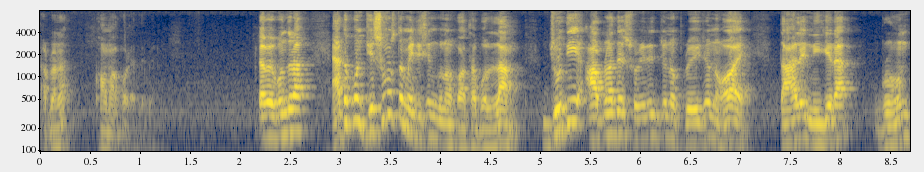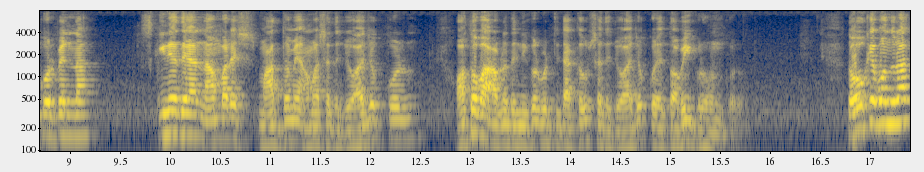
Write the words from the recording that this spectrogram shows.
আপনারা ক্ষমা করে দেবেন। তবে বন্ধুরা, এতক্ষণ যে সমস্ত মেডিসিনগুলোর কথা বললাম, যদি আপনাদের শরীরের জন্য প্রয়োজন হয়, তাহলে নিজেরা গ্রহণ করবেন না। স্ক্রিনে দেওয়ার নাম্বারের মাধ্যমে আমার সাথে যোগাযোগ করুন, অথবা আপনাদের নিকটবর্তী ডাক্তারবাবুর সাথে যোগাযোগ করে তবেই গ্রহণ করুন। তো ওকে বন্ধুরা,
